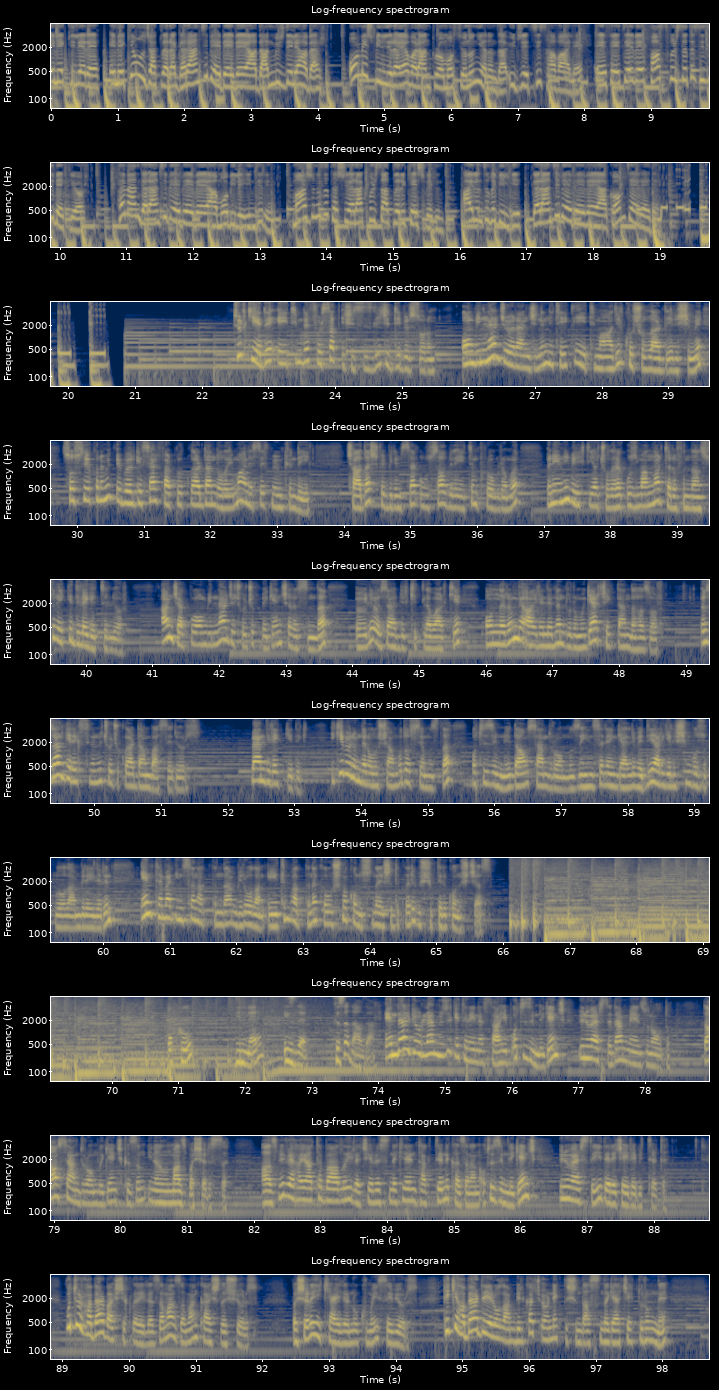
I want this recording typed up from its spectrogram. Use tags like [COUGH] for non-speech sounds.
Emeklilere, emekli olacaklara Garanti BBVA'dan müjdeli haber. 15 bin liraya varan promosyonun yanında ücretsiz havale, EFT ve fast fırsatı sizi bekliyor. Hemen Garanti BBVA mobili indirin, maaşınızı taşıyarak fırsatları keşfedin. Ayrıntılı bilgi Garanti BBVA.com.tr'de. Türkiye'de eğitimde fırsat eşitsizliği ciddi bir sorun. On binlerce öğrencinin nitelikli eğitime adil koşullarda erişimi sosyoekonomik ve bölgesel farklılıklardan dolayı maalesef mümkün değil. Çağdaş ve bilimsel ulusal bir eğitim programı önemli bir ihtiyaç olarak uzmanlar tarafından sürekli dile getiriliyor. Ancak bu on binlerce çocuk ve genç arasında öyle özel bir kitle var ki onların ve ailelerinin durumu gerçekten daha zor. Özel gereksinimli çocuklardan bahsediyoruz. Ben Dilek Gedik. İki bölümden oluşan bu dosyamızda otizmli, Down sendromlu, zihinsel engelli ve diğer gelişim bozukluğu olan bireylerin en temel insan hakkından biri olan eğitim hakkına kavuşma konusunda yaşadıkları güçlükleri konuşacağız. Oku, dinle, izle. Kısa Dalga. Ender görülen müzik yeteneğine sahip otizmli genç üniversiteden mezun oldu. Down sendromlu genç kızın inanılmaz başarısı. Azmi ve hayata bağlılığıyla çevresindekilerin takdirini kazanan otizmli genç üniversiteyi dereceyle bitirdi. Bu tür haber başlıklarıyla zaman zaman karşılaşıyoruz. Başarı hikayelerini okumayı seviyoruz. Peki haber değeri olan birkaç örnek dışında aslında gerçek durum ne?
